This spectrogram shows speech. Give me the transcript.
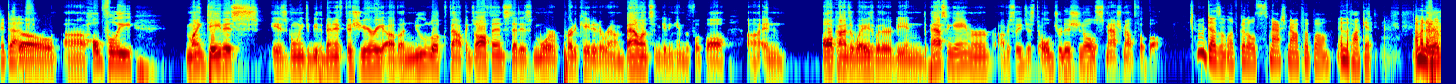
It does. So uh, hopefully, Mike Davis is going to be the beneficiary of a new look Falcons offense that is more predicated around balance and getting him the football uh, in all kinds of ways, whether it be in the passing game or obviously just old traditional smash mouth football. Who doesn't love good old smash mouth football in the pocket? I'm gonna live.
